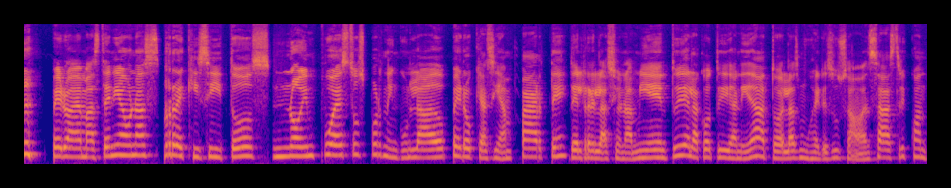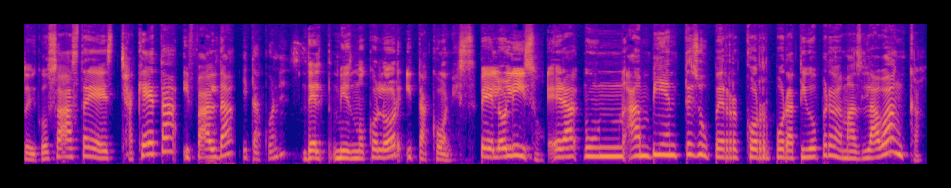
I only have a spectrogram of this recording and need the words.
pero además tenía unos requisitos no impuestos por ningún lado, pero que hacían parte del relacionamiento y de la cotidianidad. Todas las mujeres usaban sastre y cuando digo sastre es chaqueta y falda. ¿Y tacones? Del mismo color y tacones. Pelo liso. Era un ambiente súper corporativo, pero además la banca.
